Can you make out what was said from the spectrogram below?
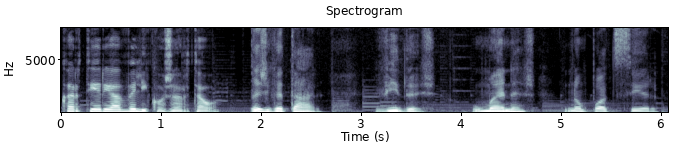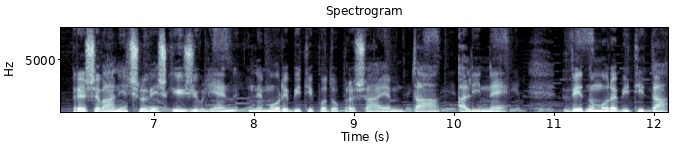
kar terja veliko žrtev. Resgatar vides humanas Reševanje človeških življenj ne more biti pod vprašanjem da ali ne. Vedno mora biti da.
